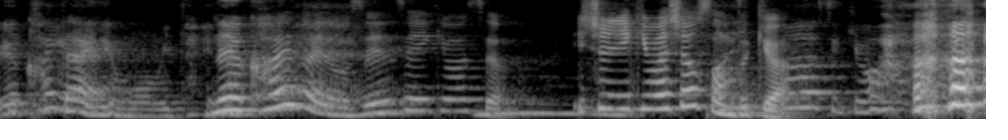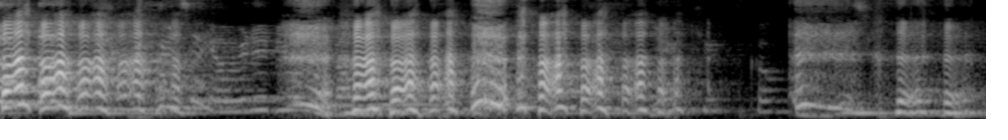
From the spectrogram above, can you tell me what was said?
いや 海外でもみたいな、海外でも全然行きますよ、うん。一緒に行きましょうその時は。あ行きます行きます。会社辞めれるようにな給使おうか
